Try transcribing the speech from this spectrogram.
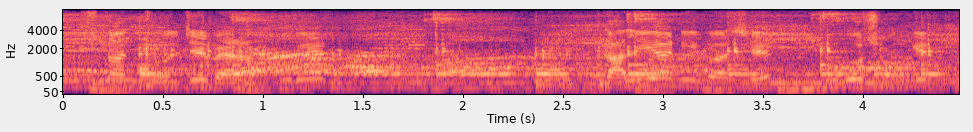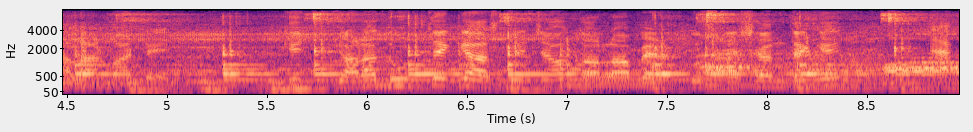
অনুষ্ঠান চলছে ব্যারাকপুরের কালিয়া নিবাসে যুব সংঘের খেলার মাঠে। কি, যারা দূর থেকে আসতে চাও, তারা ব্যারাকপুর স্টেশন থেকে এক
